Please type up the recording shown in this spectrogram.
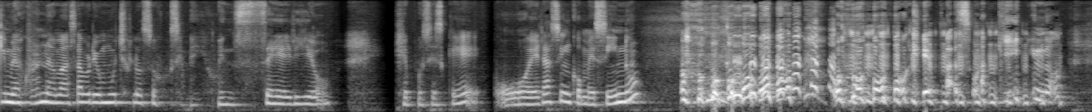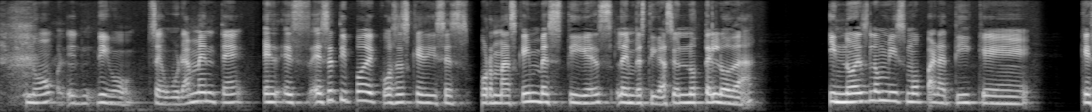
Y me acuerdo nada más abrió mucho los ojos y me dijo, ¿en serio? Dije, pues es que o era cinco mesino o qué pasó aquí, ¿no? No, eh, digo, seguramente es, es ese tipo de cosas que dices, por más que investigues, la investigación no te lo da. Y no es lo mismo para ti que, que,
